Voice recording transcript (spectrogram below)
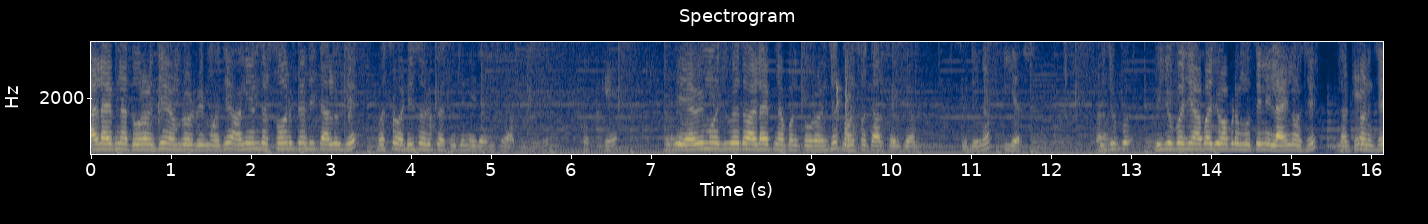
આ ટાઈપના તોરણ છે એમ્બ્રોઇડરીમાં છે. આની અંદર સો રૂપિયાથી ચાલુ છે. બસો અઢીસો રૂપિયા સુધીની રેન્જ છે આપણી જોડે. ઓકે પછી હેવીમાં જુએ તો આ ટાઈપના પણ તોરણ છે ત્રણસો ચારસો રૂપિયા સુધીના. યસ બીજું બીજું પછી આ બાજુ આપણે મોતીની લાઈનો છે લટકણ છે.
